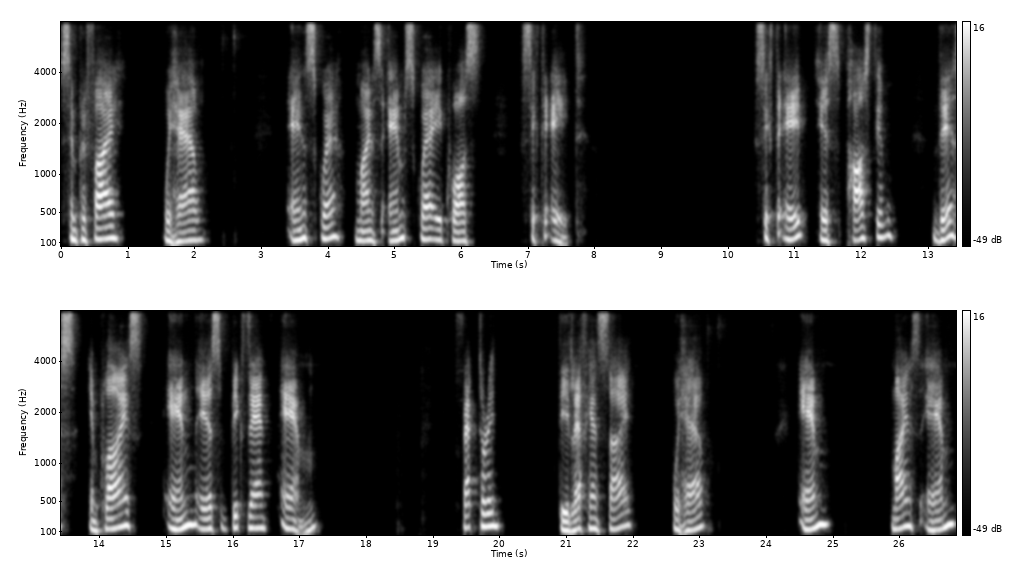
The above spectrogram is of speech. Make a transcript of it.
Simplify, we have n squared minus m squared equals 68. 68 is positive this implies n is bigger than m. Factoring the left-hand side, we have m minus m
